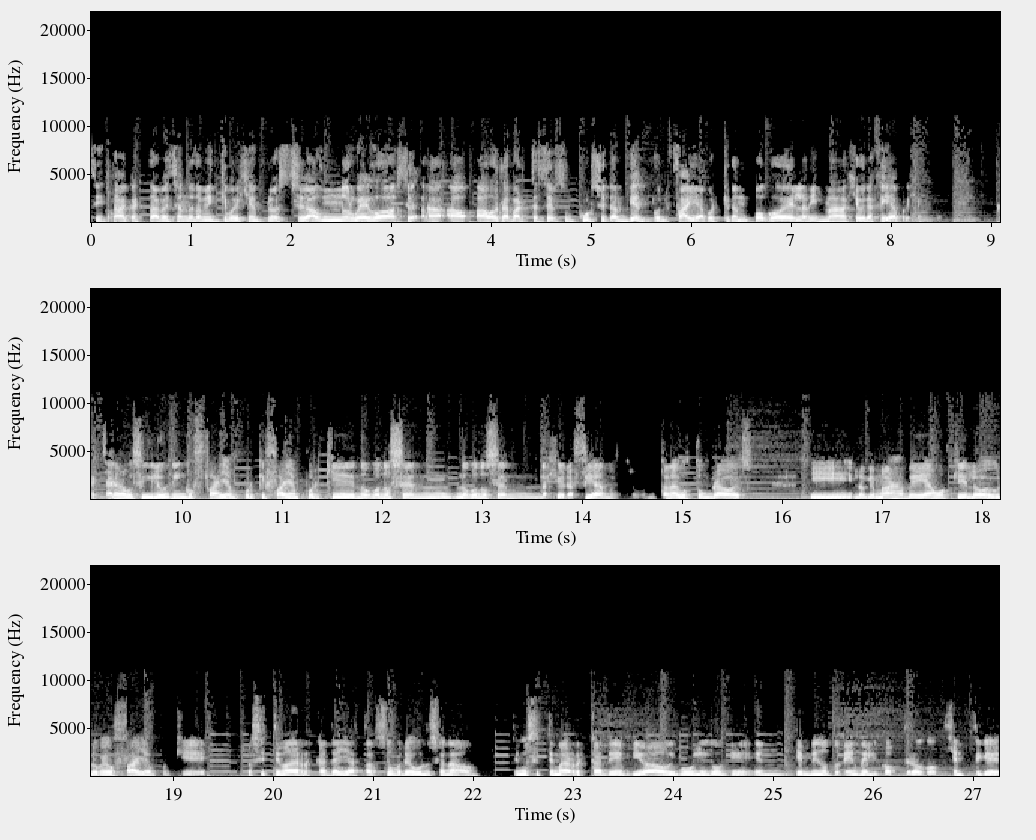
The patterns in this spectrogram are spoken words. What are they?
Sí, estaba, estaba pensando también que, por ejemplo, se va un noruego a, hacer- a, a- otra parte a hacerse un curso y también pues, falla, porque tampoco es la misma geografía, por ejemplo. Claro, sí, los gringos fallan, porque fallan porque no conocen, no conocen la geografía nuestra, no están acostumbrados a eso. Y lo que más veíamos que los europeos fallan porque los sistemas de rescate allá están súper evolucionados. Tiene un sistema de rescate privado y público que en 10 minutos tiene un helicóptero con gente que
